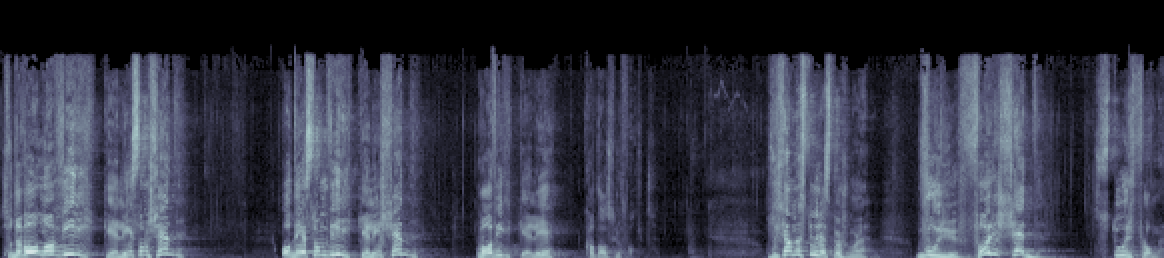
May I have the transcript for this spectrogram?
Så det var noe virkelig som skjedde. Og det som virkelig skjedde, var virkelig katastrofalt. Og Så kommer det store spørsmålet. Hvorfor skjedde storflommen?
